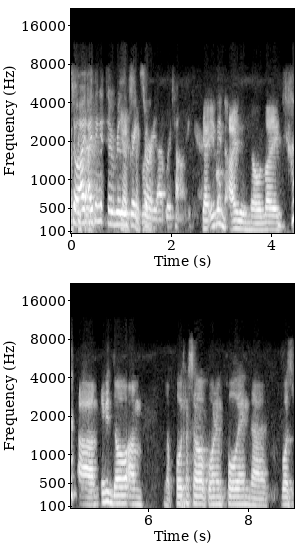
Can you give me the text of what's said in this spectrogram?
so I, I think it's a really Yeah, great like right- story that we're telling here. Yeah, even I didn't know. Like, um, even though I'm, you know, Polish myself, born in Poland, uh, was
